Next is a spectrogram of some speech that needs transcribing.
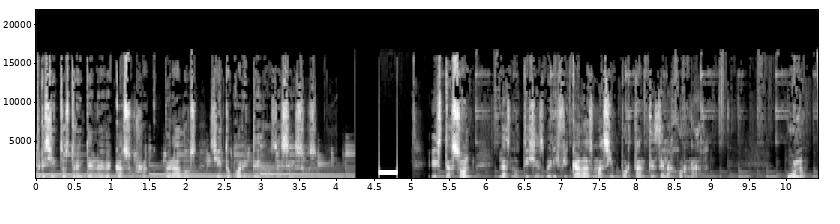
339 casos recuperados, 142 decesos. Estas son las noticias verificadas más importantes de la jornada. 1.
